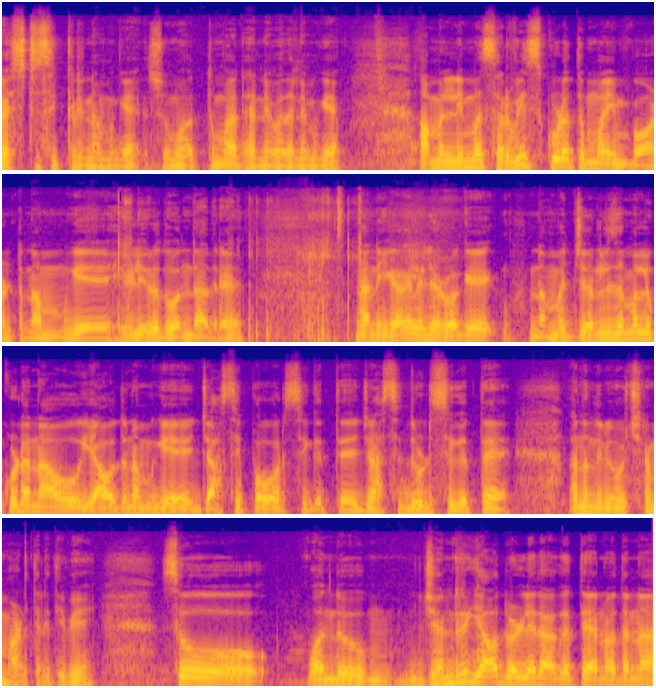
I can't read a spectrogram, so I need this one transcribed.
ಬೆಸ್ಟ್ ಸಿಕ್ಕಿರಿ ನಮಗೆ. ಸುಮ, ತುಂಬ ಧನ್ಯವಾದ ನಿಮಗೆ. ಆಮೇಲೆ ನಿಮ್ಮ ಸರ್ವಿಸ್ ಕೂಡ ತುಂಬ ಇಂಪಾರ್ಟೆಂಟ್ ನಮಗೆ ಹೇಳಿರೋದು ಒಂದಾದರೆ, ನಾನು ಈಗಾಗಲೇ ಹೇಳಿರುವ ಹಾಗೆ ನಮ್ಮ ಜರ್ನಲಿಸಮಲ್ಲೂ ಕೂಡ ನಾವು ಯಾವುದು ನಮಗೆ ಜಾಸ್ತಿ ಪವರ್ ಸಿಗುತ್ತೆ, ಜಾಸ್ತಿ ದುಡ್ಡು ಸಿಗುತ್ತೆ ಅನ್ನೋದನ್ನು ಯೋಚನೆ ಮಾಡ್ತಿರ್ತೀವಿ. ಸೊ ಒಂದು, ಜನರಿಗೆ ಯಾವ್ದು ಒಳ್ಳೆಯದಾಗುತ್ತೆ ಅನ್ನೋದನ್ನು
